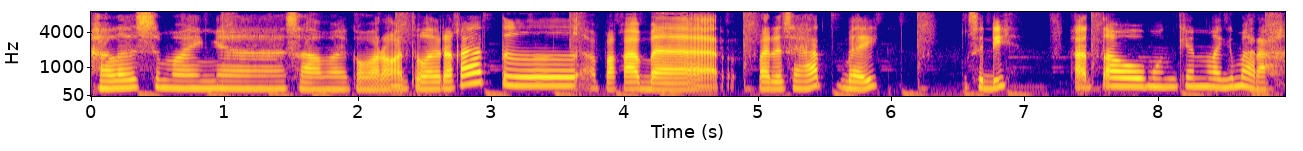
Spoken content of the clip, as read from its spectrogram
Halo semuanya, Assalamualaikum warahmatullahi wabarakatuh Apa kabar? Pada sehat? Baik? Sedih? Atau mungkin lagi marah?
